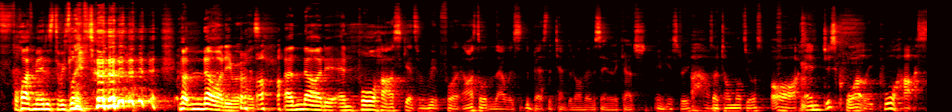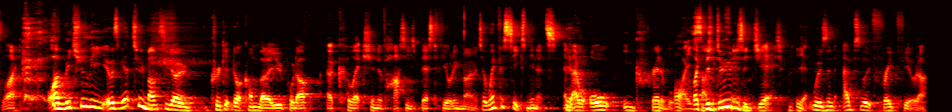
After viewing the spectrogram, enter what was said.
five meters to his left. Got no idea where it was. I had no idea. And poor Huss gets ripped for it. And I thought that that was the best attempt that I've ever seen at a catch in history. so, Tom, what's yours? Oh, and just quietly, poor Huss. Like, I literally, it was about two months ago, cricket.com.au put up a collection of Hussey's best fielding moments. It went for six minutes, and Yeah. they were all incredible. Oh, he's like, the dude is a jet. Yeah. Was an absolute freak fielder.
